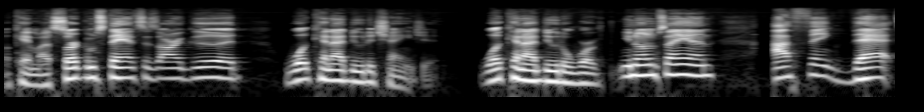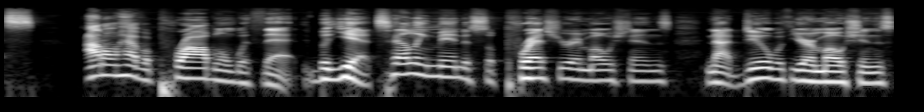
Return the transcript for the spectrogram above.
Okay, my circumstances aren't good. What can I do to change it? What can I do to work? You know what I'm saying? I think that's I don't have a problem with that. But yeah, telling men to suppress your emotions, not deal with your emotions,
